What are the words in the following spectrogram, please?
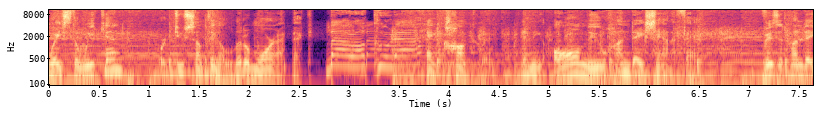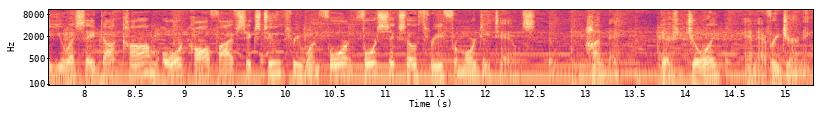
Waste the weekend or do something a little more epic? And conquer it in the all new Hyundai Santa Fe. Visit HyundaiUSA.com or call 562 for more details. Hyundai, there's joy in every journey.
